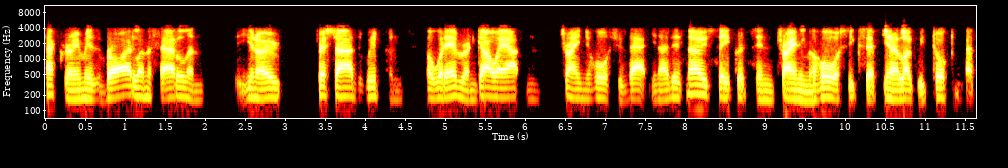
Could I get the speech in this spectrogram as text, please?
tack room is a bridle and a saddle and you know dressage whip and or whatever, and go out and train your horse with that. You know, there's no secrets in training a horse except, you know, like we talked about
